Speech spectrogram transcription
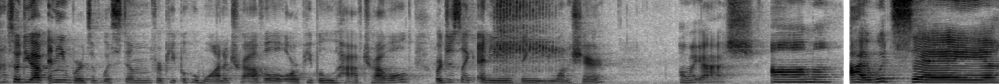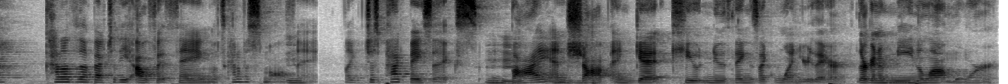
so do you have any words of wisdom for people who want to travel or people who have traveled or just like anything you want to share? Oh my gosh. Um, I would say kind of the back to the outfit thing. That's kind of a small thing. like just pack basics. Mm-hmm. Buy and shop and get cute new things like when you're there. They're gonna mean a lot more.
